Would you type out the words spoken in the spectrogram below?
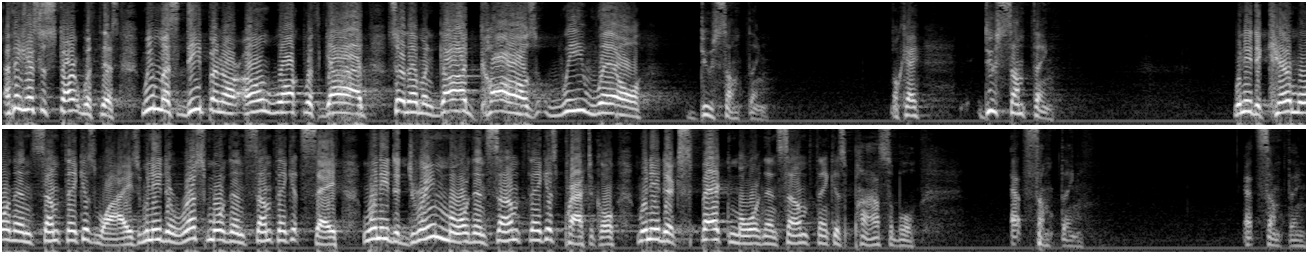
I think it has to start with this. We must deepen our own walk with God so that when God calls, we will do something. Okay? Do something. We need to care more than some think is wise. We need to risk more than some think it's safe. We need to dream more than some think is practical. We need to expect more than some think is possible at something. At something.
